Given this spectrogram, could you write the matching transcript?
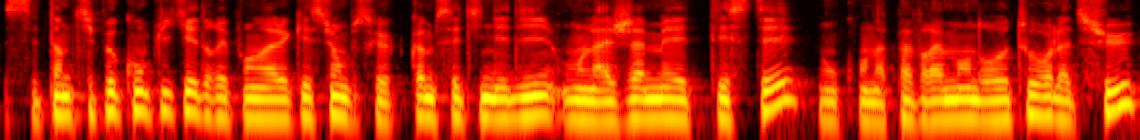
c'est un petit peu compliqué de répondre à la question parce que comme c'est inédit, on l'a jamais testé, donc on n'a pas vraiment de retour là-dessus.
